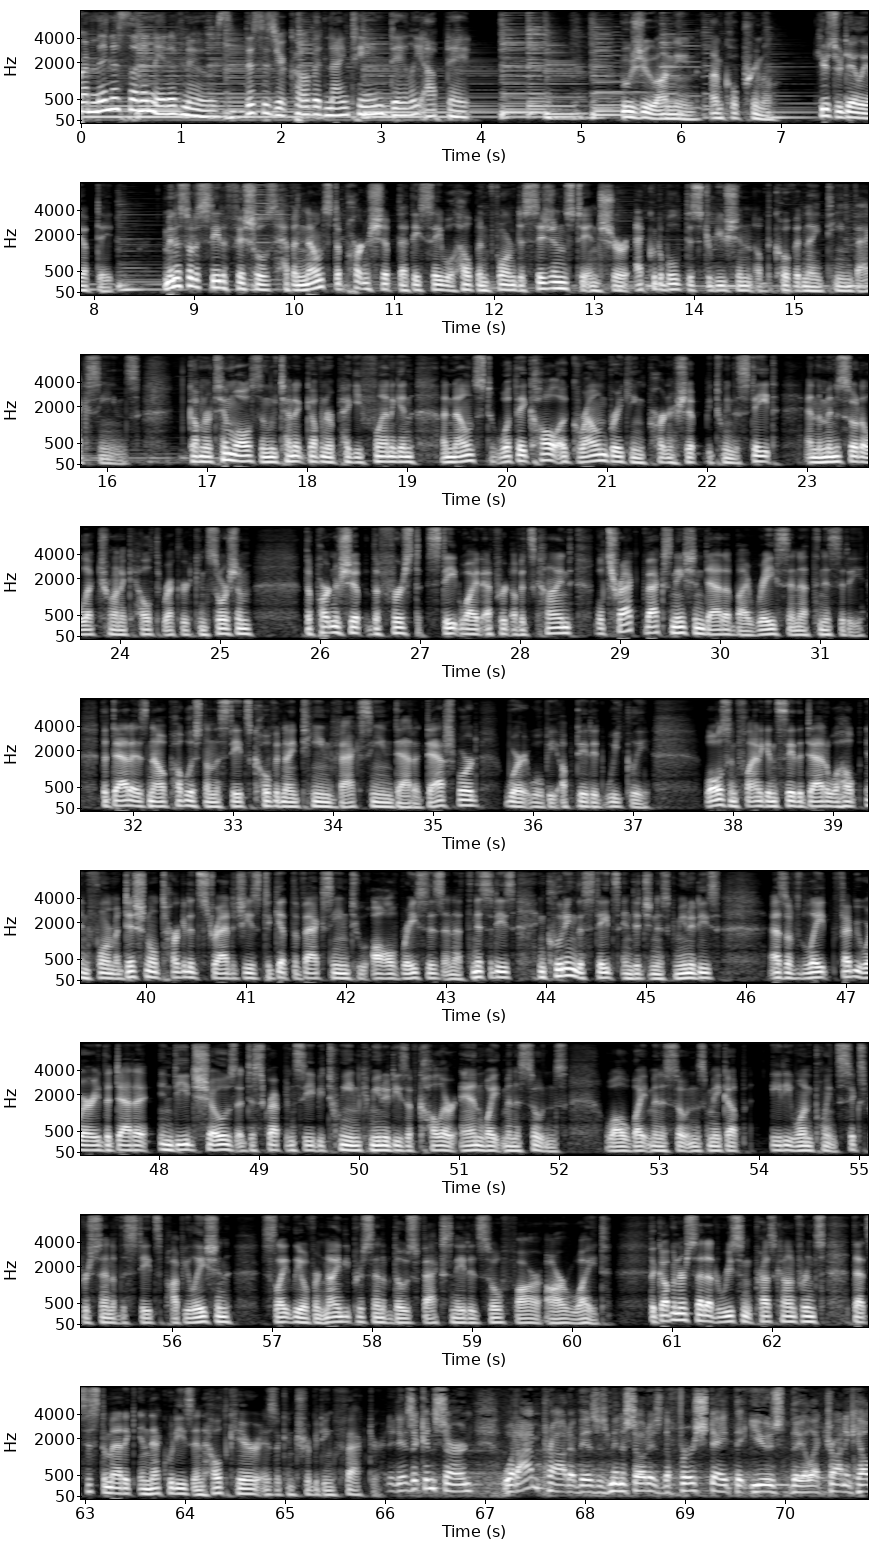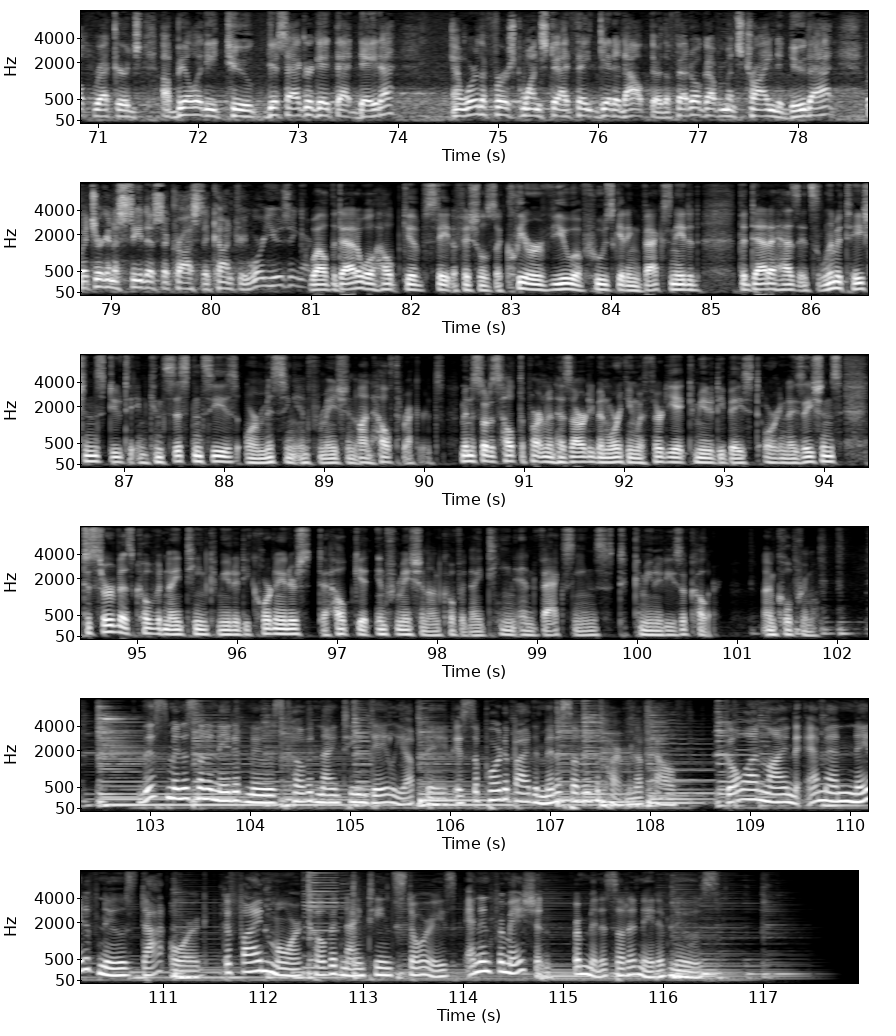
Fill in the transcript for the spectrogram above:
From Minnesota Native News, this is your COVID 19 daily update. Bonjour, Anin. I'm Cole Premo. Here's your daily update. Minnesota state officials have announced a partnership that they say will help inform decisions to ensure equitable distribution of the COVID 19 vaccines. Governor Tim Walz and Lieutenant Governor Peggy Flanagan announced what they call a groundbreaking partnership between the state and the Minnesota Electronic Health Record Consortium. The partnership, the first statewide effort of its kind, will track vaccination data by race and ethnicity. The data is now published on the state's COVID 19 vaccine data dashboard, where it will be updated weekly. Walz and Flanagan say the data will help inform additional targeted strategies to get the vaccine to all races and ethnicities, including the state's indigenous communities. As of late February, the data indeed shows a discrepancy between communities of color and white Minnesotans. While white Minnesotans make up 81.6% of the state's population, slightly over 90% of those vaccinated so far are white. The governor said at a recent press conference that systematic inequities in healthcare is a contributing factor. It is a concern. What I'm proud of is, is Minnesota is the first state that used the electronic health records ability to disaggregate that data and we're the first ones to, I think, get it out there. The federal government's trying to do that, but you're going to see this across the country. We're using. Our- While the data will help give state officials a clearer view of who's getting vaccinated, the data has its limitations due to inconsistencies or missing information on health records. Minnesota's health department has already been working with 38 community based organizations to serve as COVID 19 community coordinators to help get information on COVID 19 and vaccines to communities of color. I'm Cole Premo. This Minnesota Native News COVID 19 daily update is supported by the Minnesota Department of Health. Go online to mnnativenews.org to find more COVID 19 stories and information from Minnesota Native News.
